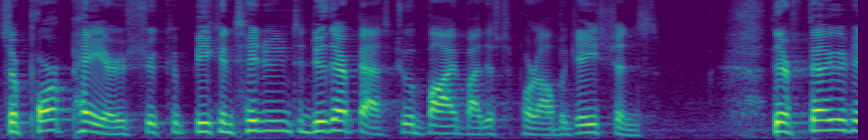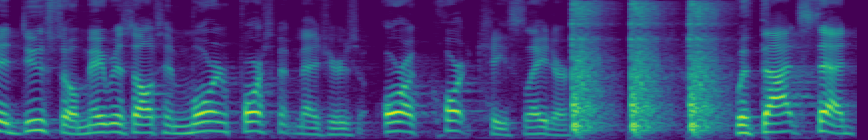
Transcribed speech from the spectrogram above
support payers should be continuing to do their best to abide by their support obligations. Their failure to do so may result in more enforcement measures or a court case later. With that said,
